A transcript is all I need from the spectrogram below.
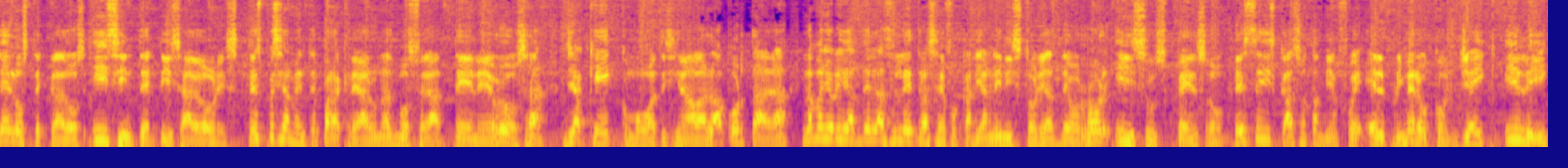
de los teclados y sintetizadores, especialmente para crear una atmósfera tenebrosa, ya que, como vaticinaba la portada, la mayoría de las letras se enfocarían en historias de horror y suspenso. Este discazo también fue el primero con Jake y Lee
